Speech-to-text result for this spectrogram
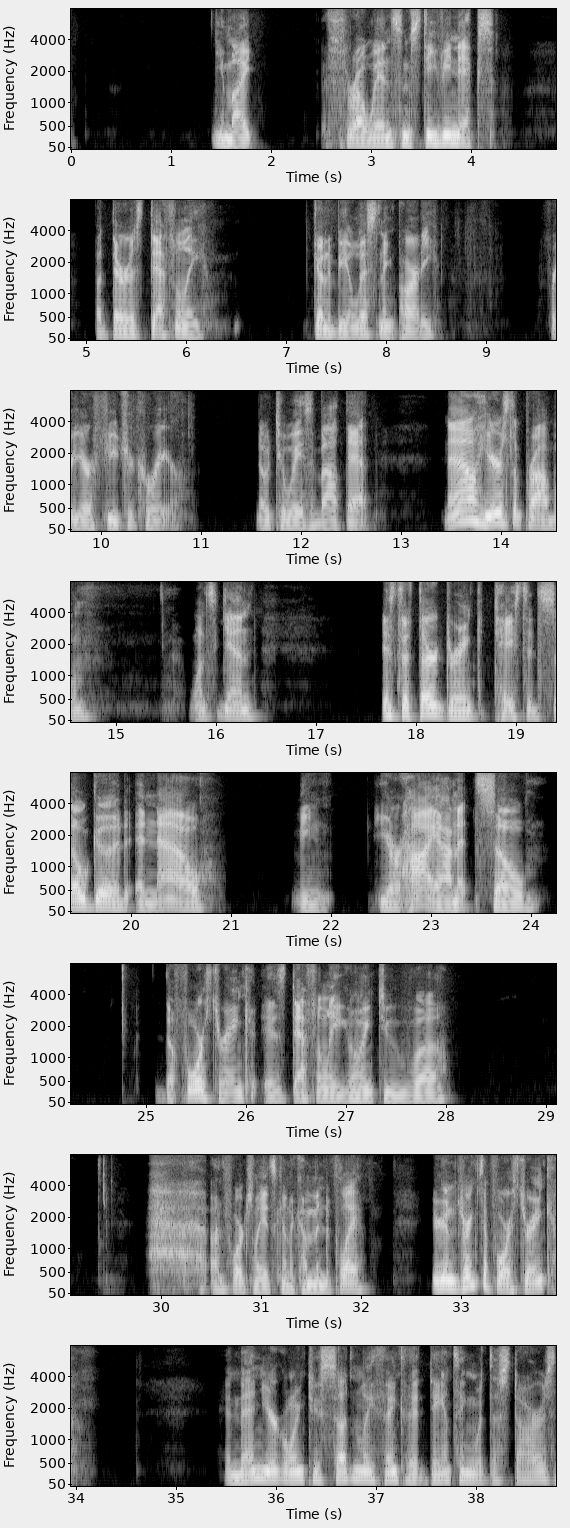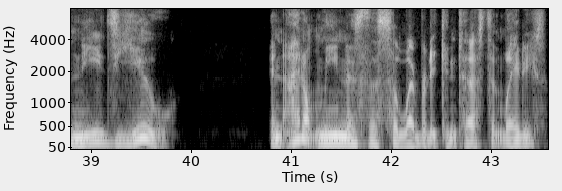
You might throw in some Stevie Nicks, but there is definitely going to be a listening party for your future career. No two ways about that. Now, here's the problem. Once again, is the third drink tasted so good and now I mean you're high on it, so the fourth drink is definitely going to uh unfortunately it's going to come into play. You're going to drink the fourth drink and then you're going to suddenly think that Dancing with the Stars needs you. And I don't mean as the celebrity contestant, ladies,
